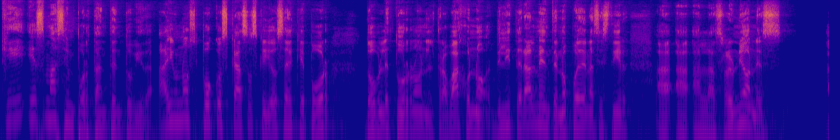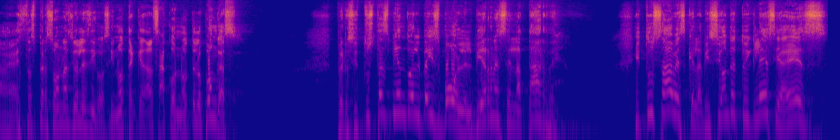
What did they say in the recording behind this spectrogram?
¿Qué es más importante en tu vida? Hay unos pocos casos que yo sé que por doble turno en el trabajo, no, literalmente no pueden asistir a, las reuniones. A estas personas yo les digo, si no te queda el saco, no te lo pongas. Pero si tú estás viendo el béisbol el viernes en la tarde y tú sabes que la visión de tu iglesia es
